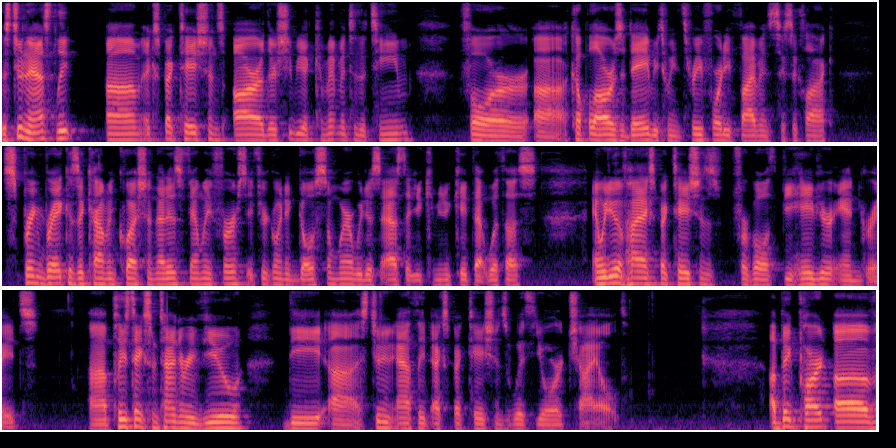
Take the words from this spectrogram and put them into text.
The student athlete um, expectations are there should be a commitment to the team for uh, a couple hours a day between 3.45 and 6 o'clock. Spring break is a common question. That is family first. If you're going to go somewhere we just ask that you communicate that with us. And we do have high expectations for both behavior and grades. Uh, please take some time to review the uh, student athlete expectations with your child a big part of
